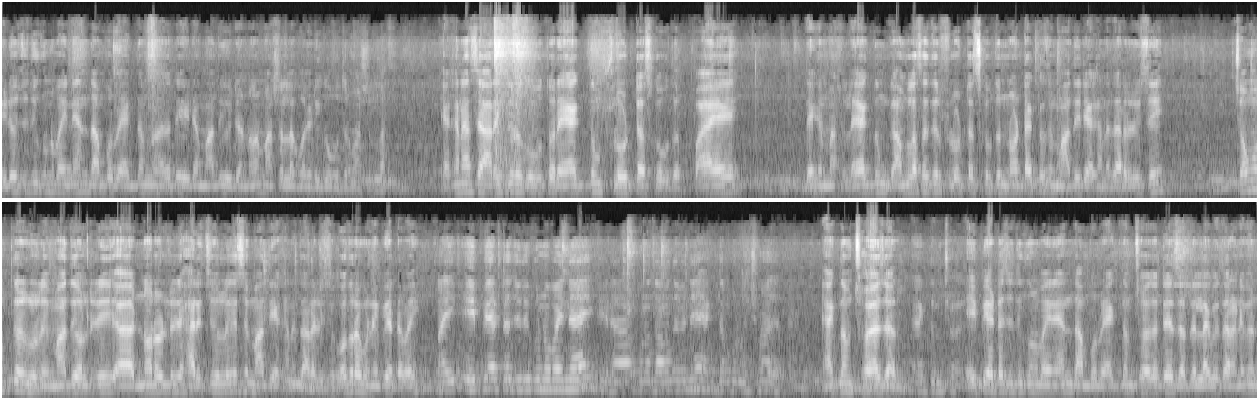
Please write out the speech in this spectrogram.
হাজার। যদি কোনো ভাই নেন দাম পড়বে একদম নয় হাজার টাকা। এটা মাদি ওইটা নর মাসাল্লাহ কোয়ালিটি কবুতর মাসাল্লাহ এখানে আছে আরেক জোড়া কবুতর একদম ফ্লোর টাচ কবুতর। পায়ে দেখেন মাসাল্লাহ একদম গামলা সাইজের ফ্লোর টাচ কবুতর নট ডাকতেছে মাদির এখানে দাঁড়া রয়েছে। চমৎকার করে মাদি অলরেডি নর অলরেডি হারি চলে গেছে মাদি এখানে দাঁড়া রয়েছে। কত রাখবেন এই পেয়ারটা ভাই? ভাই এই পেয়ারটা যদি কোনো ভাই নেয় এটা কোনো দাম দেবে নেই একদম ছয় হাজার টাকা। ভাই। একদম ছয় হাজার? একদম ছয় হাজার। এই পেয়ারটা যদি কোনো ভাই নেন দাম পড়বে একদম ছয় হাজার টাকা। যাদের লাগবে তারা নেবেন।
